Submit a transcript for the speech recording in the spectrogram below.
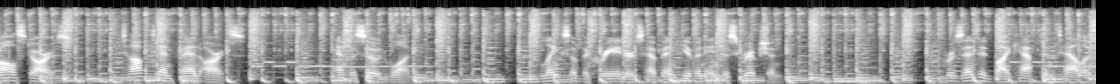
Brawl Stars. Top 10 Fan Arts. Episode 1. Links of the creators have been given in description. Presented by Captain Talib.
